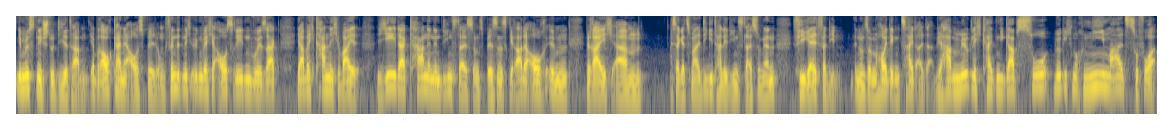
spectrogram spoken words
Ihr müsst nicht studiert haben, ihr braucht keine Ausbildung, findet nicht irgendwelche Ausreden, wo ihr sagt, ja, aber ich kann nicht, weil. Jeder kann in einem Dienstleistungsbusiness, gerade auch im Bereich, ähm, ich sage jetzt mal, digitale Dienstleistungen, viel Geld verdienen in unserem heutigen Zeitalter. Wir haben Möglichkeiten, die gab es so wirklich noch niemals zuvor.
